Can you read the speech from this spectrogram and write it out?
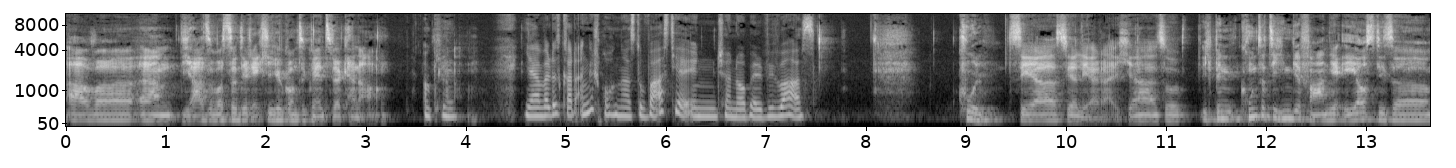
Aber ähm, ja, also was da die rechtliche Konsequenz wäre, keine Ahnung. Okay. Ja, weil du es gerade angesprochen hast, du warst ja in Tschernobyl, wie war's? Cool, sehr, sehr lehrreich. Ja, also ich bin grundsätzlich hingefahren, ja eh aus dieser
